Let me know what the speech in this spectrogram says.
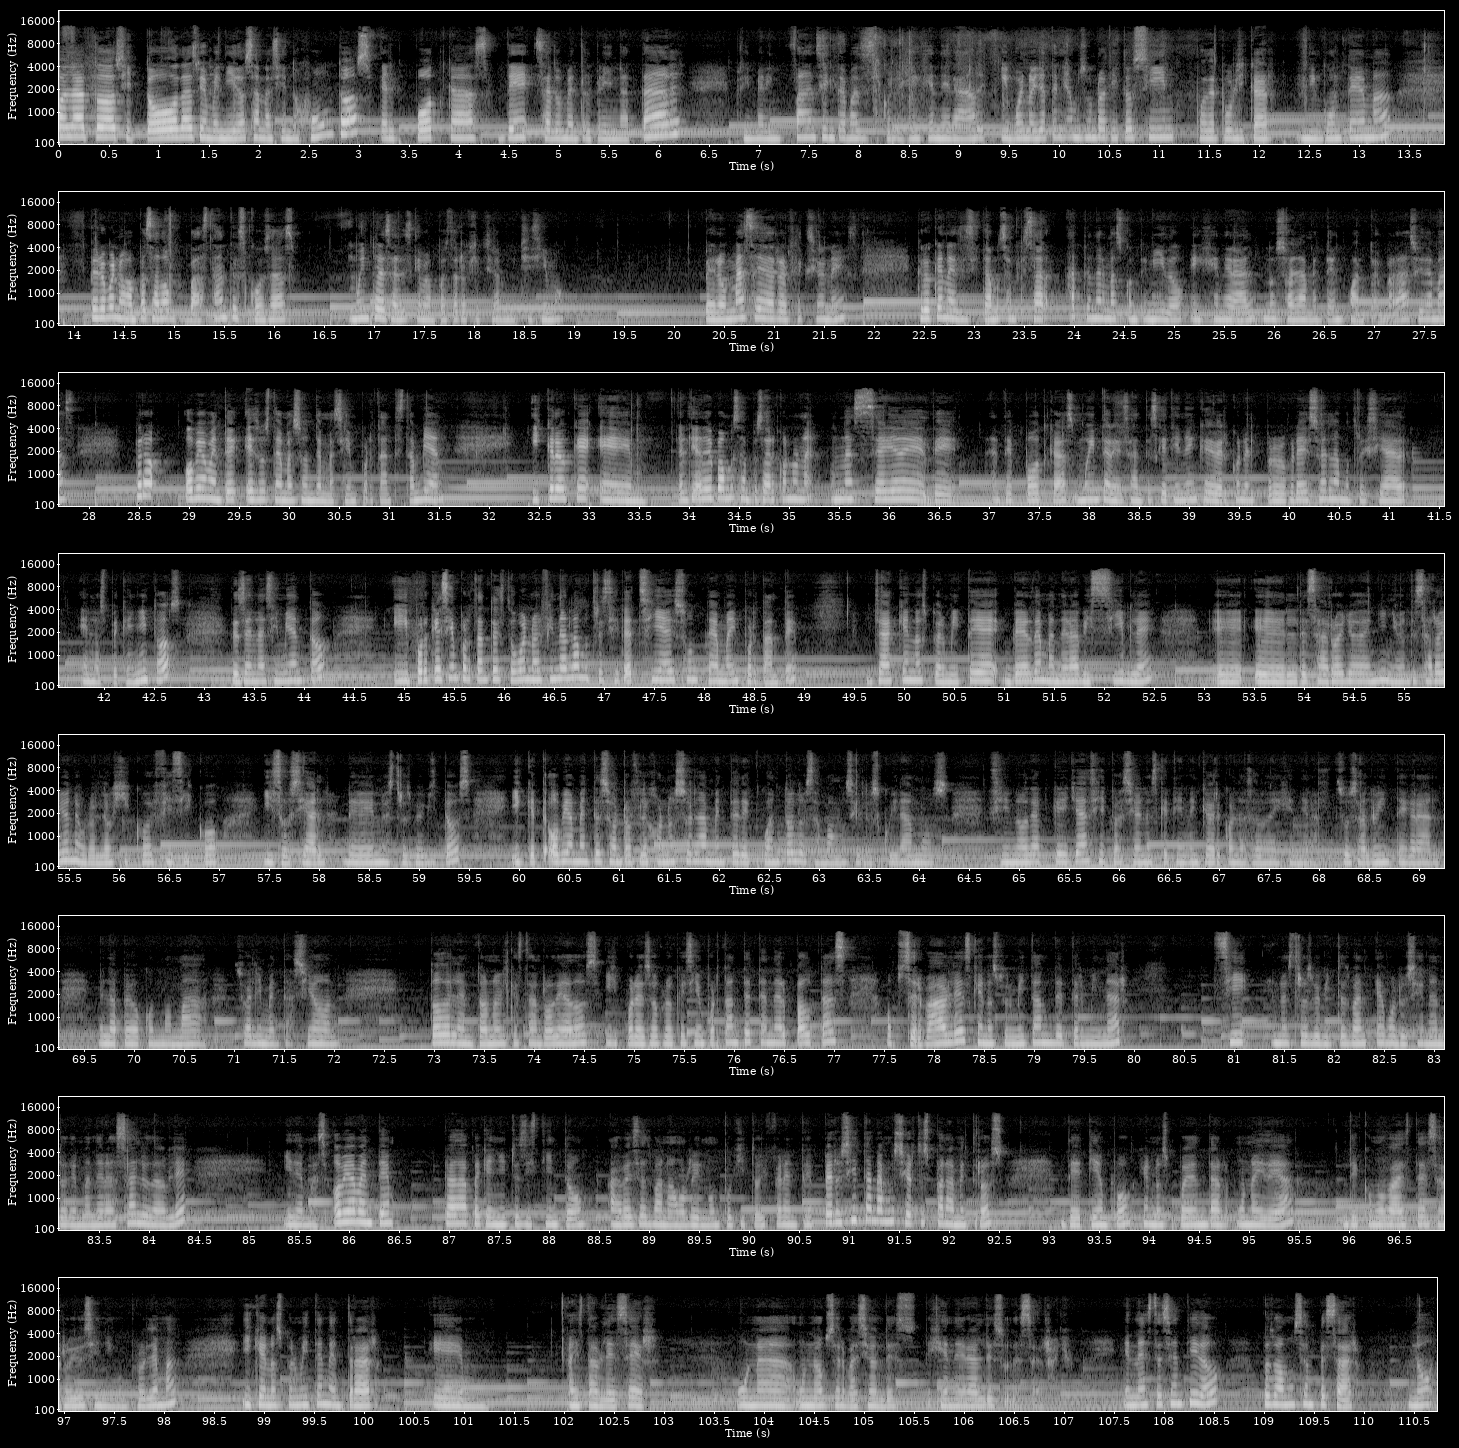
Hola a todos y todas, bienvenidos a Naciendo Juntos, el podcast de salud mental perinatal, primera infancia y temas de psicología en general. Y bueno, ya teníamos un ratito sin poder publicar ningún tema, pero bueno, han pasado bastantes cosas muy interesantes que me han puesto a reflexionar muchísimo. Pero más allá de reflexiones, creo que necesitamos empezar a tener más contenido en general, no solamente en cuanto a embarazo y demás, pero obviamente esos temas son demasiado importantes también. Y creo que em, el día de hoy vamos a empezar con una, serie de, de, podcasts muy interesantes que tienen que ver con el progreso en la motricidad en los pequeñitos desde el nacimiento. ¿Y por qué es importante esto? Bueno, al final la motricidad sí es un tema importante, ya que nos permite ver de manera visible eh, el desarrollo del niño, el desarrollo neurológico, físico y social de nuestros bebitos y que obviamente son reflejo no solamente de cuánto los amamos y los cuidamos, sino de aquellas situaciones que tienen que ver con la salud en general, su salud integral, el apego con mamá, su alimentación, todo el entorno en que están rodeados y por eso creo que es importante tener pautas observables que nos permitan determinar si nuestros bebitos van evolucionando de manera saludable y demás. Obviamente, cada pequeñito es distinto, a veces van a un ritmo un poquito diferente, pero sí tenemos ciertos parámetros de tiempo que nos pueden dar una idea de cómo va este desarrollo sin ningún problema y que nos permiten entrar em, a establecer una, una observación general de su desarrollo. En este sentido, pues vamos a empezar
